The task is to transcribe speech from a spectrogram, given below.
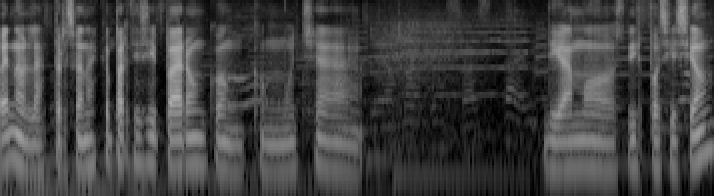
bueno, las personas que participaron con, con mucha, digamos, disposición.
